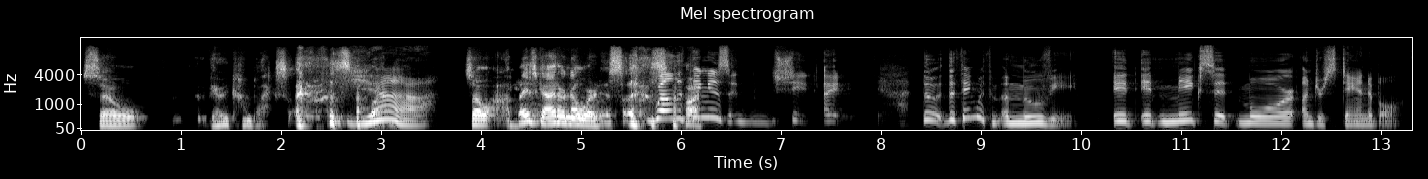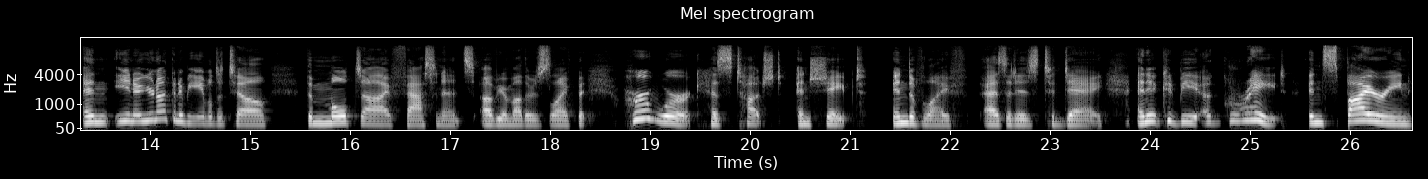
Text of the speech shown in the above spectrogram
So very complex. so, yeah. So uh, basically, I don't know where it is. well, the thing is, she, I, the the thing with a movie, it it makes it more understandable, and you know, you're not going to be able to tell the multi facets of your mother's life, but her work has touched and shaped end of life as it is today, and it could be a great, inspiring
